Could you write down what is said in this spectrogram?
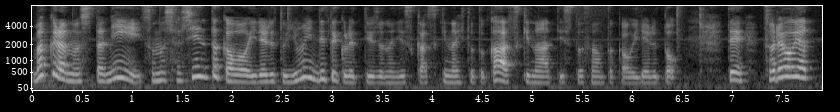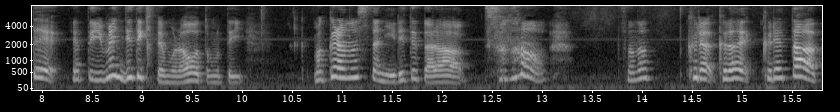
枕の下にその写真とかを入れると夢に出てくるっていうじゃないですか好きな人とか好きなアーティストさんとかを入れると。でそれをやってやって夢に出てきてもらおうと思って枕の下に入れてたらそのそのくらくらくれた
